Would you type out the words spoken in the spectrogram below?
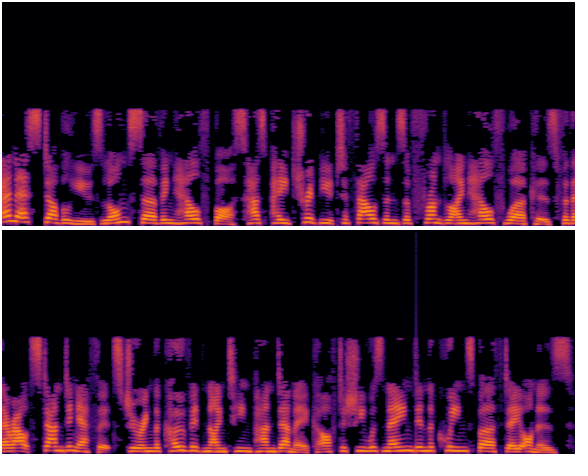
NSW's long-serving health boss has paid tribute to thousands of frontline health workers for their outstanding efforts during the COVID-19 pandemic after she was named in the Queen's Birthday Honours.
